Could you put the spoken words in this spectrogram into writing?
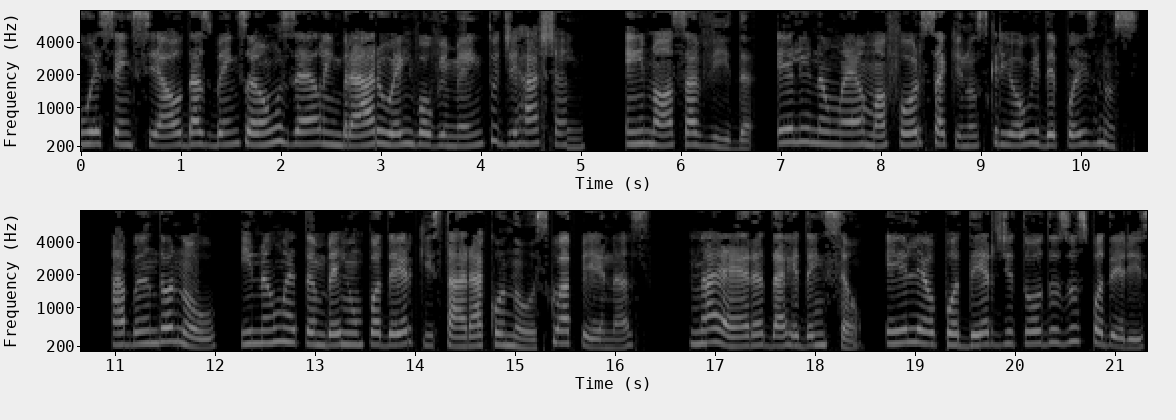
O essencial das bênçãos é lembrar o envolvimento de Hashem em nossa vida. Ele não é uma força que nos criou e depois nos abandonou. E não é também um poder que estará conosco apenas na era da redenção. Ele é o poder de todos os poderes.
